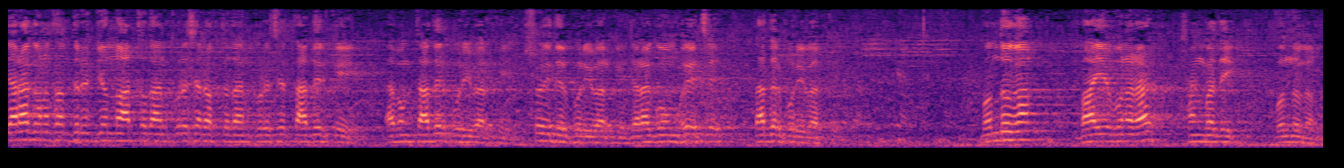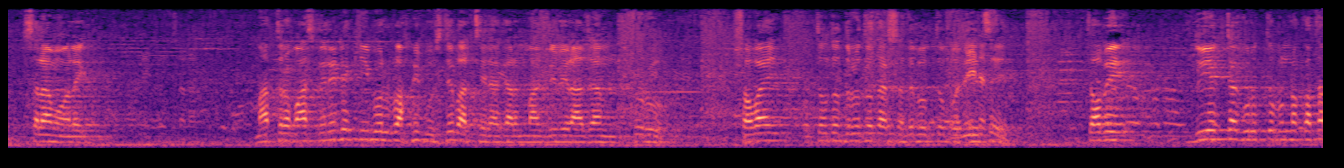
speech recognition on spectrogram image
যারা গণতন্ত্রের জন্য আত্মদান করেছে, রক্তদান করেছে, তাদেরকে এবং তাদের পরিবারকে, শহীদের পরিবারকে, যারা গুম হয়েছে, তাদের পরিবারকে। বন্ধুগণ, ভাই বোনেরা, সাংবাদিক, বন্ধুগণ সালাম আলাইকুম। মাত্র পাঁচ মিনিটে কি বলব আমি বুঝতে পারছি না, কারণ মাগরীবের আজান শুরু। সবাই অত্যন্ত দ্রুততার সাথে বক্তব্য দিয়েছে। তবে দুই একটা গুরুত্বপূর্ণ কথা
